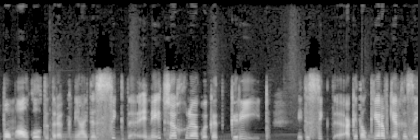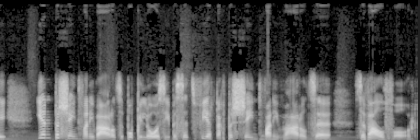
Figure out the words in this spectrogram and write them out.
op om alkohol te drink nie. Hy het 'n siekte. En net so glo ek ook dit greed het 'n siekte. Ek het al keer op keer gesê 1% van die wêreld se populasie besit 40% van die wêreld se se welvaart.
